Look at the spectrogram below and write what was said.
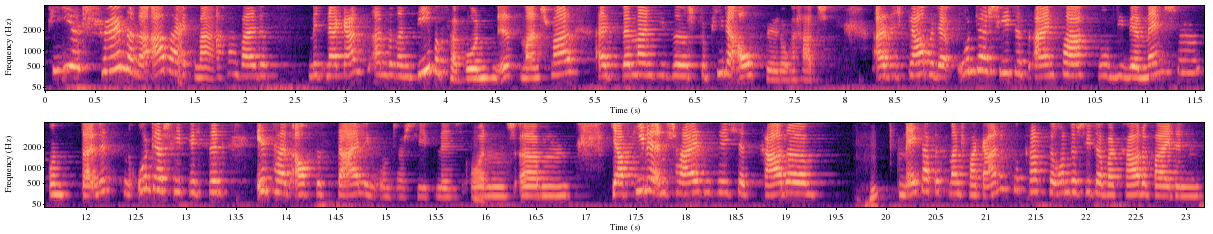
viel schönere Arbeit machen, weil das mit einer ganz anderen Liebe verbunden ist manchmal, als wenn man diese stupide Ausbildung hat. Also ich glaube, der Unterschied ist einfach, so wie wir Menschen und Stylisten unterschiedlich sind, ist halt auch das Styling unterschiedlich. Und ähm, ja, viele entscheiden sich jetzt gerade, mhm. Make-up ist manchmal gar nicht so krass der Unterschied, aber gerade bei den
